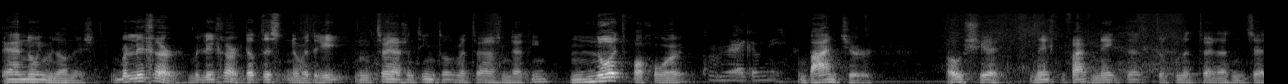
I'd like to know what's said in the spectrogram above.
En nog iemand anders. Beligger, Beligger, dat is nummer 3. In 2010 tot en met 2013. Nooit van gehoord. Nee, ik ook niet. Baantje. Oh shit. 1995 tot en met 2006.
